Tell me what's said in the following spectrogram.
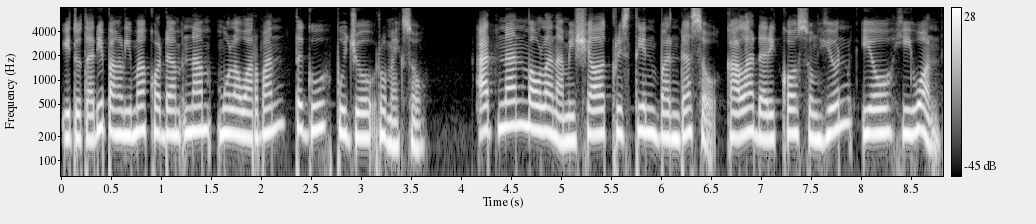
Itu tadi Panglima Kodam 6 Mula Warman Teguh Pujo Rumekso. Adnan Maulana Michelle Christine Bandaso kalah dari Ko Sung Hyun Yo Won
